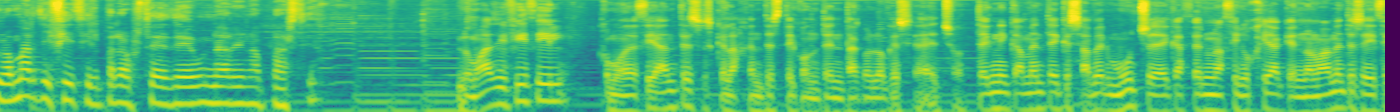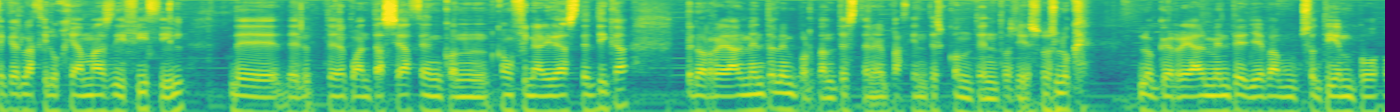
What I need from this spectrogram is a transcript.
lo más difícil para usted de una rinoplastia? Lo más difícil, como decía antes, es que la gente esté contenta con lo que se ha hecho. Técnicamente hay que saber mucho y hay que hacer una cirugía que normalmente se dice que es la cirugía más difícil de, de- de cuantas se hacen con, con finalidad estética, pero realmente lo importante es tener pacientes contentos y eso es lo que, lo que realmente lleva mucho tiempo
